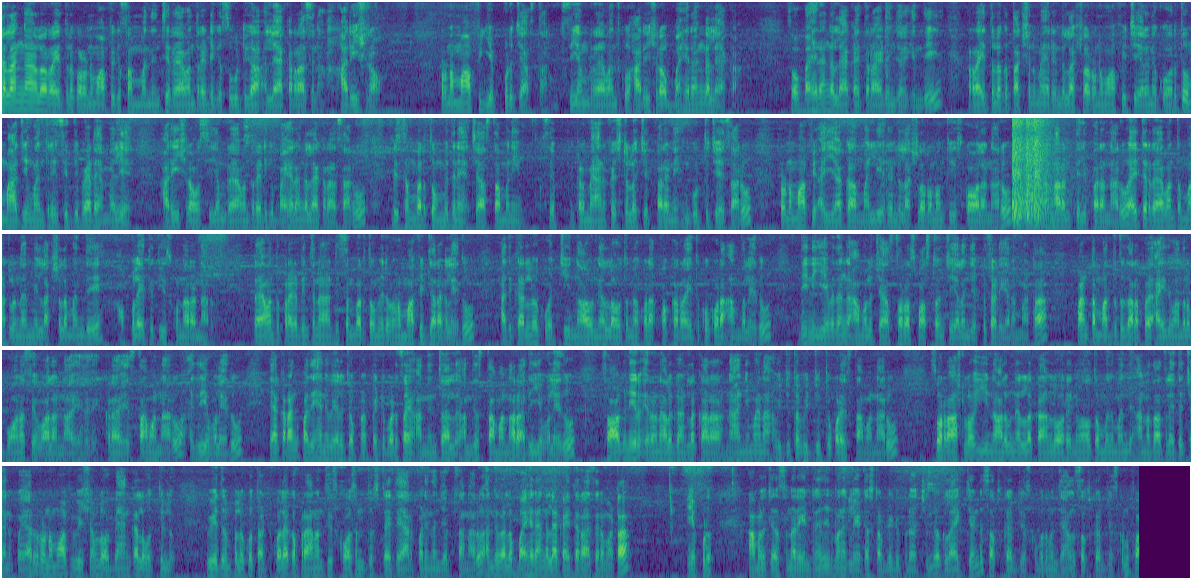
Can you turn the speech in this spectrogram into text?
తెలంగాణలో రైతులకు రుణమాఫీకి సంబంధించి రేవంత్ రెడ్డికి సూటిగా లేఖ రాసిన హరీష్ రావు. రుణమాఫీ ఎప్పుడు చేస్తారు? సీఎం రేవంత్కు హరీష్ రావు బహిరంగ లేఖ. సో బహిరంగ లేఖ అయితే రాయడం జరిగింది. రైతులకు తక్షణమే రెండు లక్షల రుణమాఫీ చేయాలని కోరుతూ మాజీ మంత్రి సిద్దిపేట ఎమ్మెల్యే హరీష్ రావు సీఎం రేవంత్ రెడ్డికి బహిరంగ లేఖ రాశారు. డిసెంబర్ తొమ్మిదినే చేస్తామని సెప్ ఇక్కడ మేనిఫెస్టోలో చెప్పారని గుర్తు చేశారు. రుణమాఫీ అయ్యాక మళ్ళీ రెండు లక్షల రుణం తీసుకోవాలన్నారు అన్నారని తెలిపారన్నారు. అయితే రేవంత్ మాటలు నమ్మి లక్షల మంది అప్పులు అయితే తీసుకున్నారన్నారు. రేవంత్ ప్రకటించిన డిసెంబర్ తొమ్మిది రుణమాఫీ జరగలేదు. అధికారంలోకి వచ్చి నాలుగు నెలలు అవుతున్నా కూడా ఒక్క రైతుకు కూడా అందలేదు. దీన్ని ఏ విధంగా అమలు చేస్తారో స్పష్టం చేయాలని చెప్పేసి అడిగారన్నమాట. పంట మద్దతు ధరపై ఐదు వందల బోనస్ ఇవ్వాలన్నారు ఇక్కడ ఇస్తామన్నారు. అది ఇవ్వలేదు. ఎకరానికి పదిహేను వేల చొప్పున పెట్టుబడి సాయం అందించాలి అందిస్తామన్నారు. అది ఇవ్వలేదు. సాగునీరు ఇరవై నాలుగు గంటల నాణ్యమైన విద్యుత్ విద్యుత్తు కూడా ఇస్తామన్నారు. సో రాష్ట్రంలో ఈ నాలుగు నెలల కాలంలో రెండు వందల తొమ్మిది మంది అన్నదాతలు అయితే చనిపోయారు. రుణమాఫీ విషయంలో బ్యాంకర్ల ఒత్తిళ్ళు వేధింపులకు తట్టుకోలేక ప్రాణం తీసుకోవాల్సిన దుస్థితి అయితే ఏర్పడిందని చెప్పేసి అన్నారు. అందువల్ల బహిరంగ లేఖ అయితే రాశారన్నమాట. ఎప్పుడు అమలు చేస్తున్నారు ఏంటనేది ఇది మనకు లేటెస్ట్ అప్డేట్ ఇప్పుడు వచ్చింది. ఒక లైక్ చేయండి సబ్స్క్రైబ్ చేసుకోకపోతే మన ఛానల్ సబ్స్క్రైబ్ చేసుకొని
